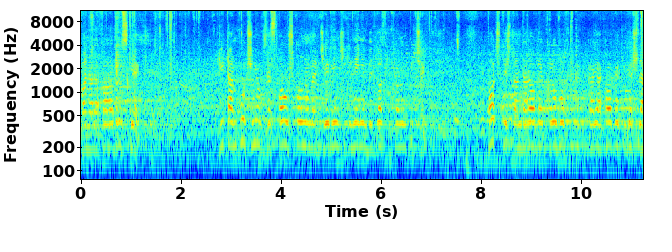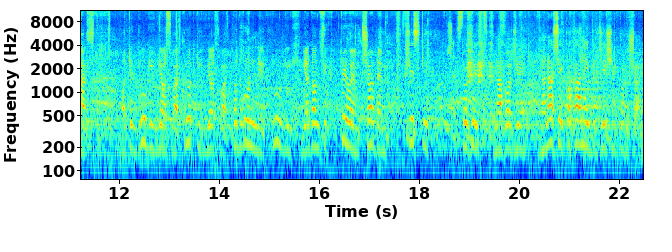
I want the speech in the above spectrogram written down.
pana Rafała Bruskiego. Witam uczniów zespołu szkół nr 9 imieniem Bydgoskich Olimpijczyków poczty sztandarowe klubów kajakowych i wioślarskich. O tych długich wiosłach, krótkich wiosłach, podwójnych, długich, jadących tyłem, przodem, wszystkich, którzy na wodzie, na naszej kochanej Brydzie się poruszają.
